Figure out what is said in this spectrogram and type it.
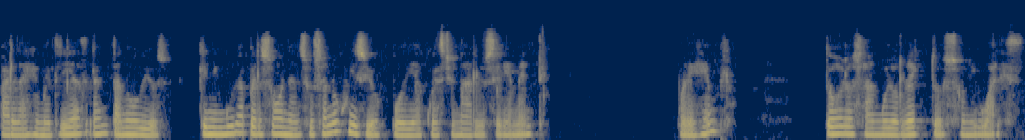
para la geometría eran tan obvios que ninguna persona en su sano juicio podía cuestionarlo seriamente. Por ejemplo, todos los ángulos rectos son iguales.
